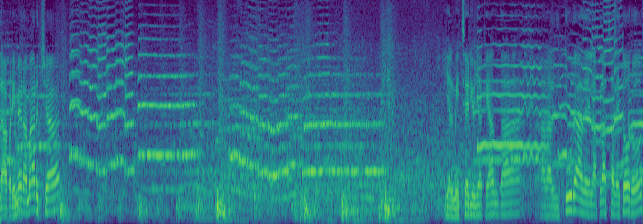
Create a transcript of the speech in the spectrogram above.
La primera marcha. Y el misterio ya que anda a la altura de la Plaza de Toros.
